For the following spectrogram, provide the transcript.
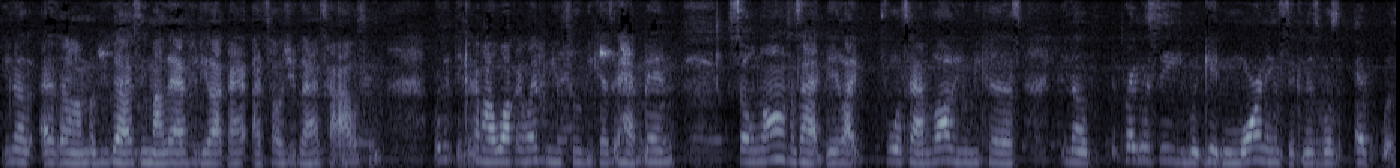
You know, as um, if you guys seen my last video, I got, I told you guys how I was really thinking about walking away from YouTube because it had been so long since I did like full-time vlogging because, you know, pregnancy with getting morning sickness was, was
